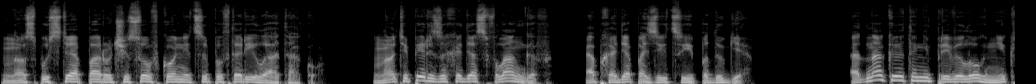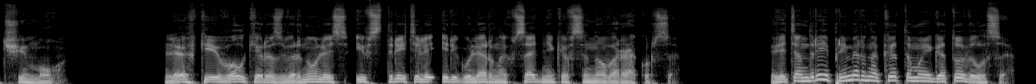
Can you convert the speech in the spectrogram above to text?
Но спустя пару часов конница повторила атаку, но теперь заходя с флангов, обходя позиции по дуге. Однако это не привело ни к чему. Легкие волки развернулись и встретили иррегулярных всадников с иного ракурса. Ведь Андрей примерно к этому и готовился.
